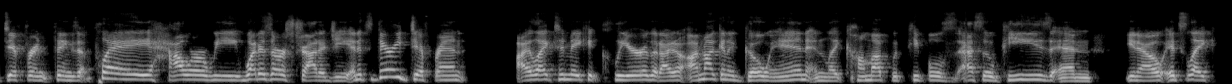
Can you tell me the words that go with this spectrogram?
different things at play how are we what is our strategy and it's very different I like to make it clear that I I'm not going to go in and like come up with people's SOPs and you know, it's like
